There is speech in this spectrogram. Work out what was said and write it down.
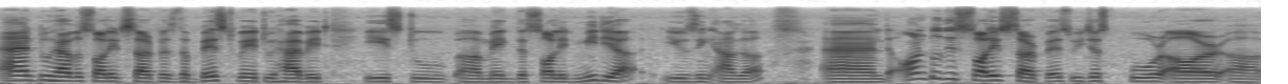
And to have a solid surface the best way to have it is to uh, make the solid media using agar and onto this solid surface we just pour our uh,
